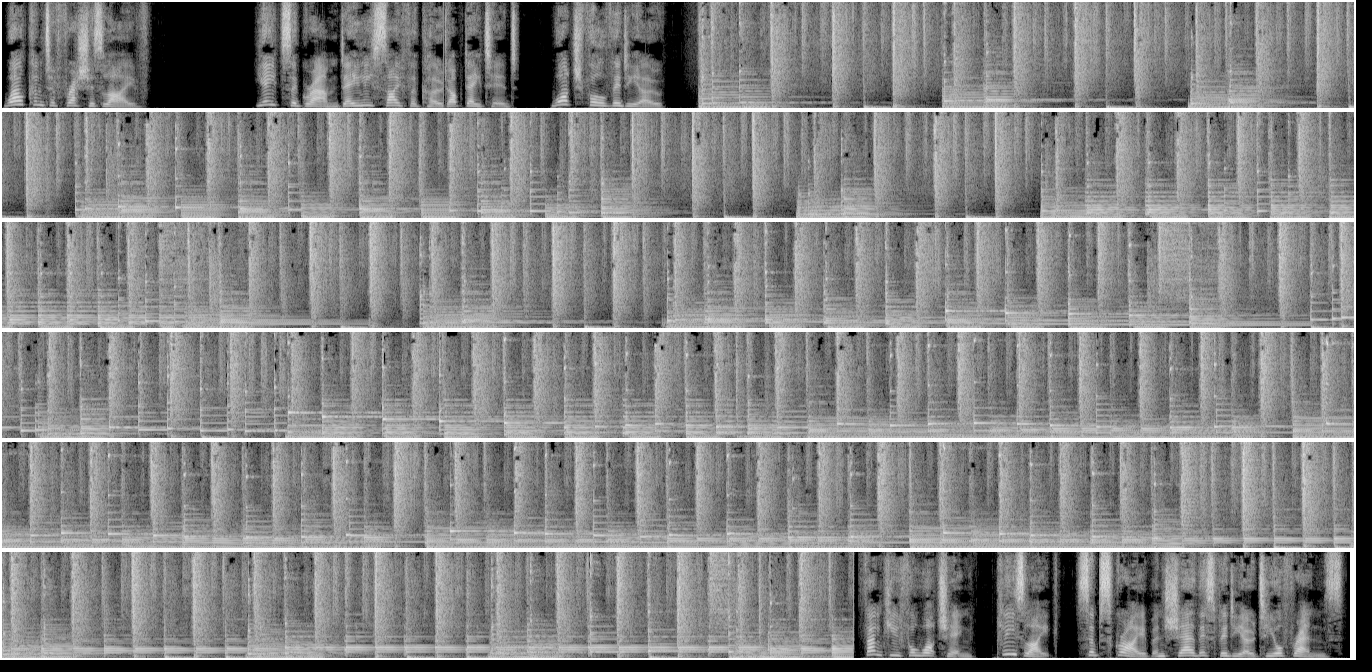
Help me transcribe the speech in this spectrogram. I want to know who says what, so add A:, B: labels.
A: Welcome to Freshers Live. Yaytsogram Daily Cipher Code updated. Watch full video. Thank you for watching. Please like, subscribe and share this video to your friends.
